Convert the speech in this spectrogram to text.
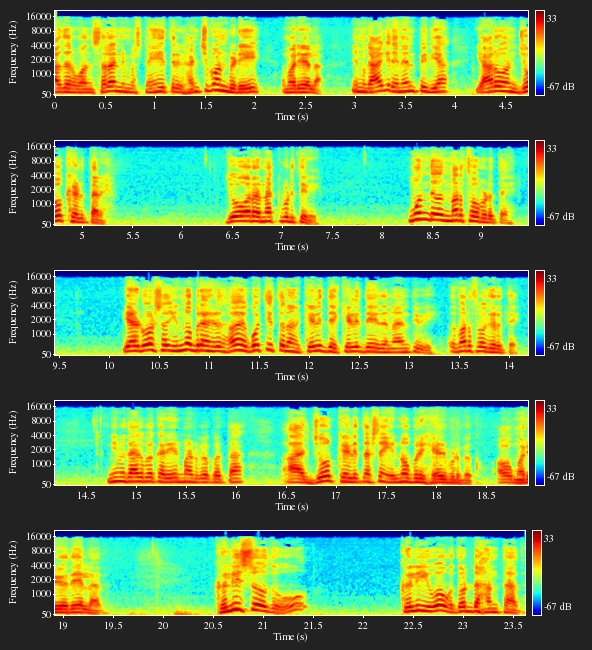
ಅದನ್ನು ಒಂದು ಸಲ ನಿಮ್ಮ ಸ್ನೇಹಿತರಿಗೆ ಹಂಚ್ಕೊಂಡು ಬಿಡಿ ಮರೆಯಲ್ಲ, ನಿಮಗಾಗಿದೆ ನೆನಪಿದೆಯಾ? ಯಾರೋ ಒಂದು ಜೋಕ್ ಹೇಳ್ತಾರೆ. ಜೋರ ನಕ್ ಬಿಡ್ತೀರಿ ಮುಂದೆ ಒಂದು ಮರ್ತು ಹೋಗ್ಬಿಡುತ್ತೆ. ಎರಡು ವರ್ಷ ಇನ್ನೊಬ್ಬರು ಹೇಳಿದ ಹಾಯ್ ಗೊತ್ತಿತ್ತು ನಾನು ಕೇಳಿದ್ದೆ ಕೇಳಿದ್ದೆ ಇದನ್ನು, ಅಂತೀವಿ. ಅದು ಮರ್ತು ಹೋಗಿರುತ್ತೆ. ನಿಮ್ಮದಾಗಬೇಕಾದ್ರೆ ಏನು ಮಾಡಬೇಕು ಗೊತ್ತಾ? ಆ ಜೋಕ್ ಕೇಳಿದ ತಕ್ಷಣ ಇನ್ನೊಬ್ರಿಗೆ ಹೇಳಿಬಿಡ್ಬೇಕು. ಅವಾಗ ಮರೆಯೋದೇ ಇಲ್ಲ ಅದು. ಕಲಿಸೋದು ಕಲಿಯುವ ದೊಡ್ಡ ಹಂತ ಅದು.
